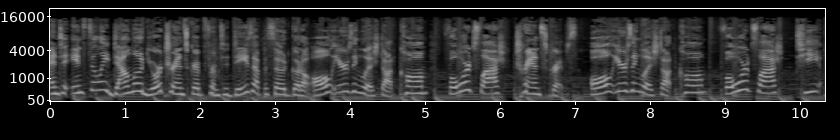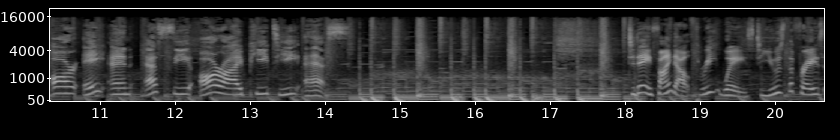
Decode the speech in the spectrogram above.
And to instantly download your transcript from today's episode, go to allearsenglish.com forward slash transcripts. Allearsenglish.com forward slash T R A N S C R I P T S. Today, find out three ways to use the phrase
